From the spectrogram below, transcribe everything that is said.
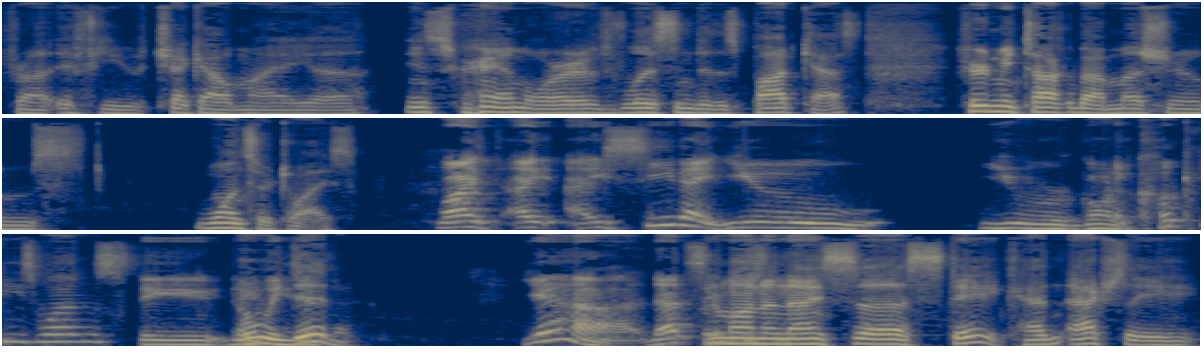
from if you check out my uh, Instagram or have listened to this podcast. You've heard me talk about mushrooms once or twice. Well, I, I, I see that you you were going to cook these ones. They, they Oh, we these are- did. Yeah, that's Put them on a nice uh, steak. Had actually,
